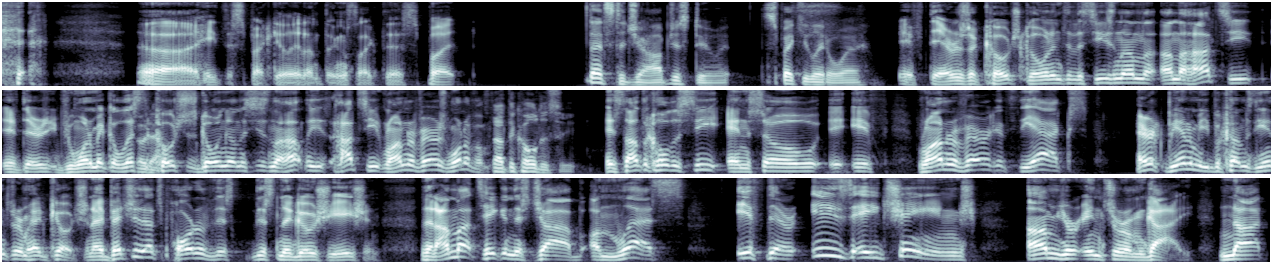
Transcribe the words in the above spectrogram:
uh, I hate to speculate on things like this, but that's the job. Just do it. Speculate away. If there's a coach going into the season on the on the hot seat, if there, if you want to make a list No of coaches going on the season on the hot, hot seat, Ron Rivera is one of them. It's not the coldest seat. It's not the coldest seat, and so if Ron Rivera gets the axe, Eric Bieniemy becomes the interim head coach, and I bet you that's part of this this negotiation. That I'm not taking this job unless if there is a change, I'm your interim guy, not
